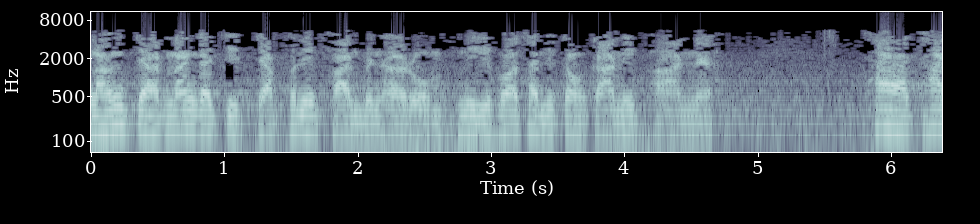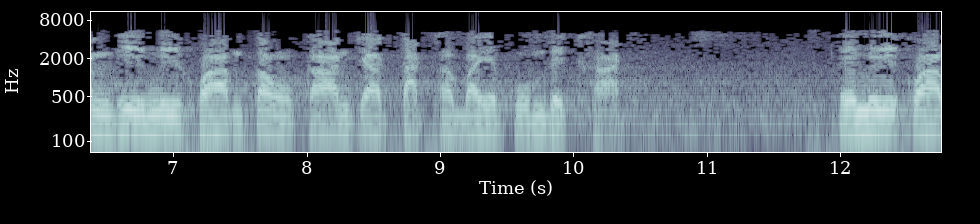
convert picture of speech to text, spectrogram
หลังจากนั้นก็จิตจับพระนิพพานเป็นอารมณ์ นี่เพราะท่านที่ต้องการนิพพานเนี่ย ถ้าท่านที่มีความต้องการจะตัดอบายภูมิเด็ดขาดจะมีความ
